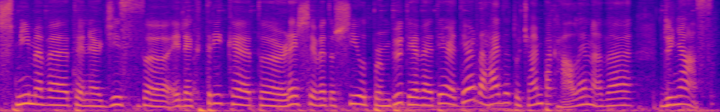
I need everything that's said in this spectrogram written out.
çmimeve të energjisë elektrike, të reshjeve të shiut, përmbytjeve etj etj, dhe hajde t'ia qajmë pak hallin edhe dynjasë.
